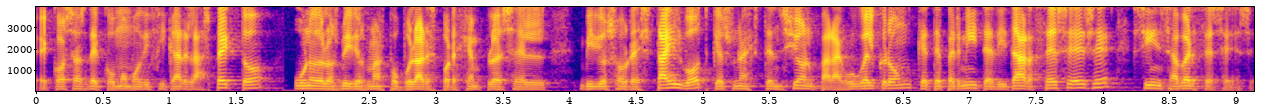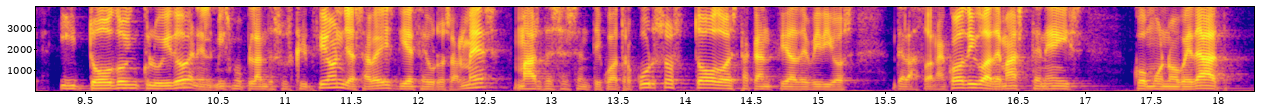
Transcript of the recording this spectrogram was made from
eh, cosas de cómo modificar el aspecto. Uno de los vídeos más populares, por ejemplo, es el vídeo sobre Stylebot, que es una extensión para Google Chrome que te permite editar CSS sin saber CSS. Y todo incluido en el mismo plan de suscripción, ya sabéis, 10 euros al mes, más de 64 cursos, toda esta cantidad de vídeos de la zona código. Además tenéis como novedad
